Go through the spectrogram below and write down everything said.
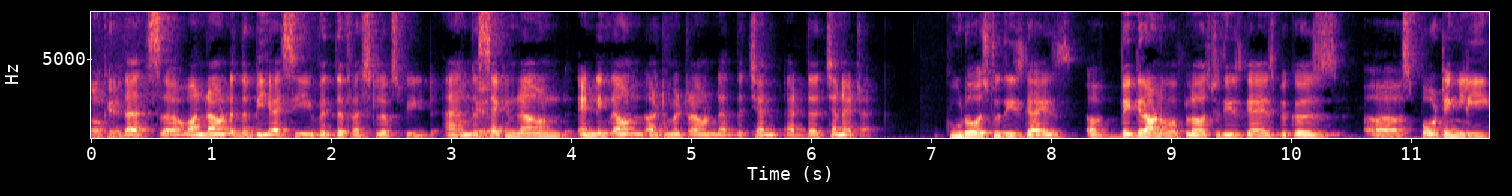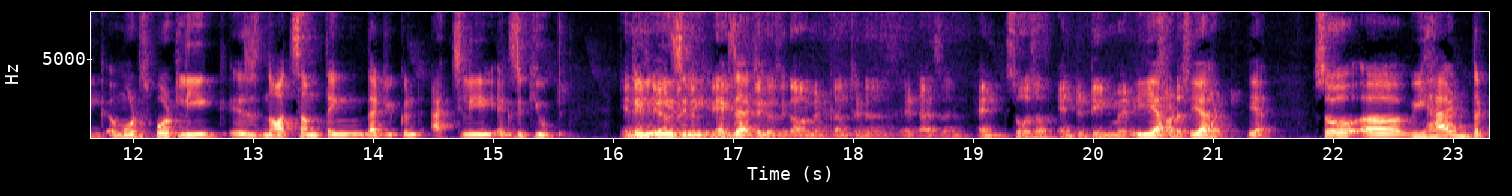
Okay. That's uh, one round at the BIC with the Festival of Speed, and the second round, ending round, ultimate round at the Chen- at the Chennai track. Kudos to these guys. A big round of applause to these guys because a sporting league, a motorsport league, is not something that you can actually execute in really India easily. because we- exactly. because the government considers it as an en- source of entertainment. yeah, it's not a sport. yeah, yeah. So uh, we had the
